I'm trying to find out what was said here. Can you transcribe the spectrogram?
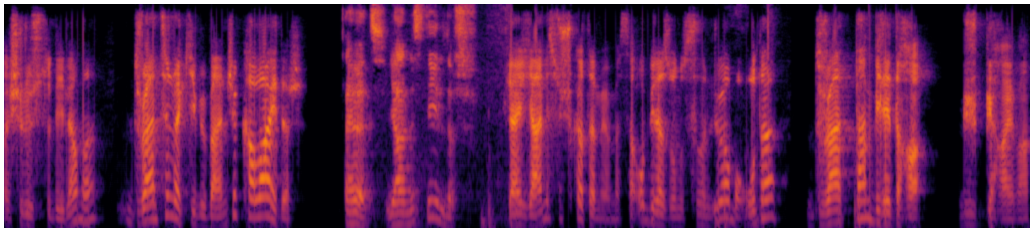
aşırı üstü değil ama Durant'in rakibi bence Kawhi'dir. Evet. Yannis değildir. Yani Yanis üçlük atamıyor mesela. O biraz onu sınırlıyor ama o da Durant'ten bile daha büyük bir hayvan.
